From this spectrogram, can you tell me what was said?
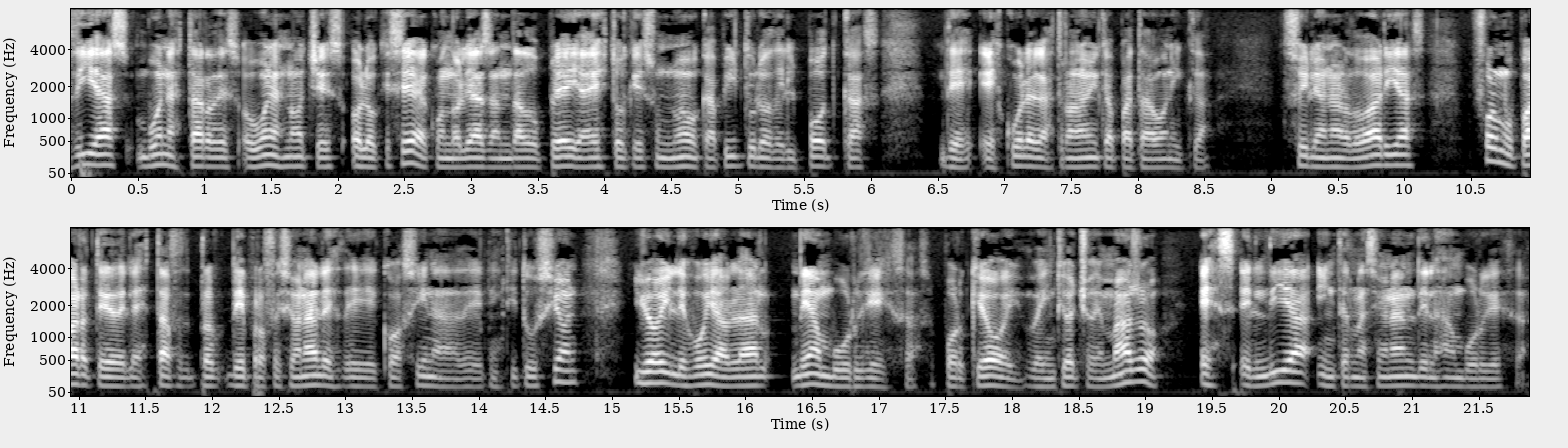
días, buenas tardes o buenas noches o lo que sea cuando le hayan dado play a esto que es un nuevo capítulo del podcast de Escuela Gastronómica Patagónica. Soy Leonardo Arias, formo parte del staff de profesionales de cocina de la institución y hoy les voy a hablar de hamburguesas, porque hoy, 28 de mayo, es el Día Internacional de las Hamburguesas.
